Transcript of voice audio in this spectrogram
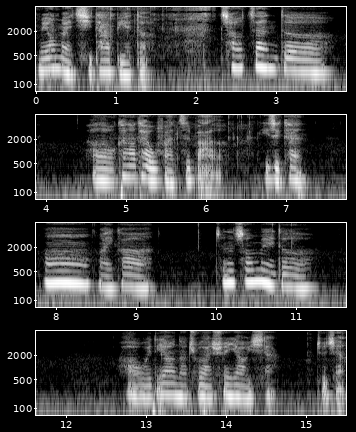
没有买其他别的。超赞的！好了，我看到太无法自拔了，一直看，哦，My God，真的超美的。好，我一定要拿出来炫耀一下，就这样。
